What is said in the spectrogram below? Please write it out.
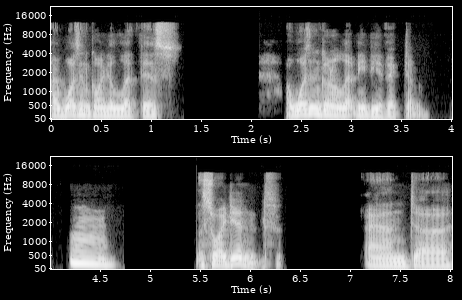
I wasn't going to let this. I wasn't going to let me be a victim. Mm. So I didn't, and uh,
